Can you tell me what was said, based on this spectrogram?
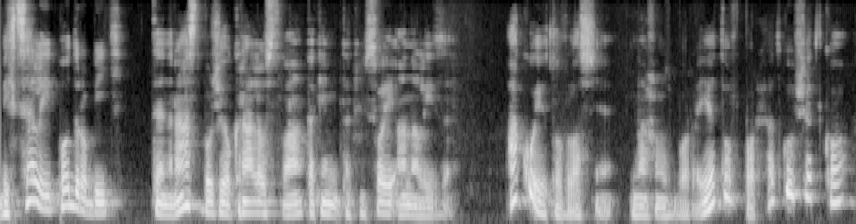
by chceli podrobiť ten rast Božieho kráľovstva takým, takým svojej analýze. Ako je to vlastne v našom zbore? Je to v poriadku všetko?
